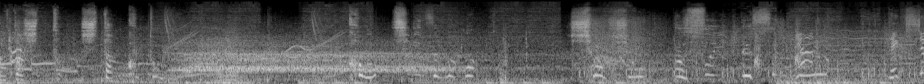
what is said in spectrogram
私としたことがこ薄いです。や敵将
